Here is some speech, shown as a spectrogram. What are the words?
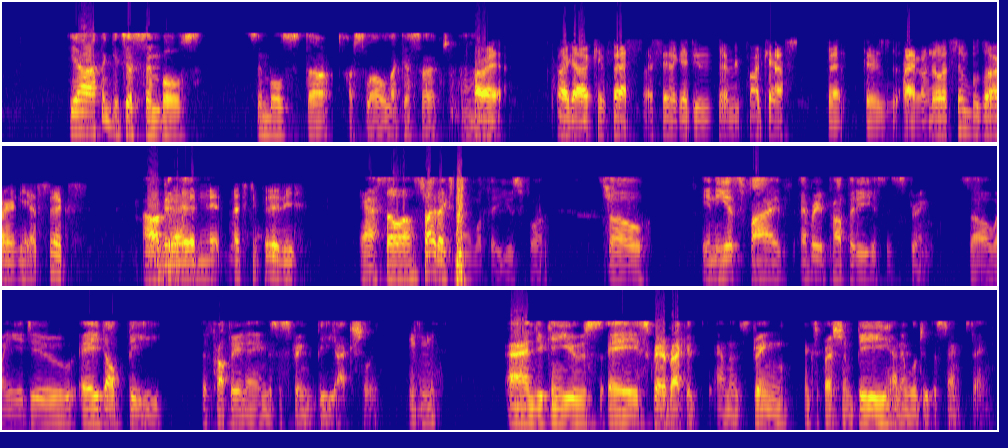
Yeah, I think it's just symbols. Symbols that are slow, like I said. Uh, All right. I gotta confess, I feel like I do this every podcast, but there's I don't know what symbols are in ES6. Okay. I'm admit my stupidity. Yeah, so I'll try to explain what they're used for. So in ES5, every property is a string. So when you do a dot b, the property name is a string b actually. Mm-hmm. And you can use a square bracket and a string expression b, and it will do the same thing.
